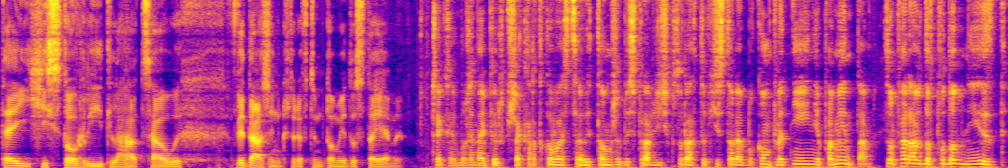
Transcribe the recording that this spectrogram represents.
tej historii dla całych wydarzeń, które w tym tomie dostajemy? Czekaj, może najpierw przekartkować cały tom, żeby sprawdzić, która to historia, bo kompletnie jej nie pamiętam. Co prawdopodobnie jest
